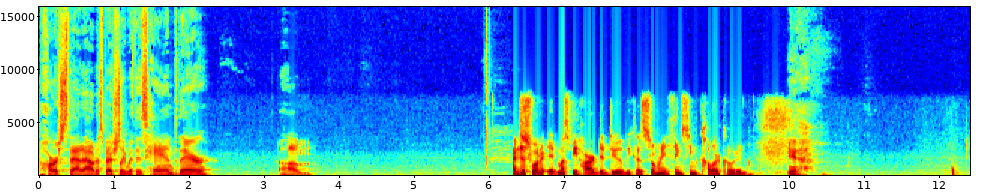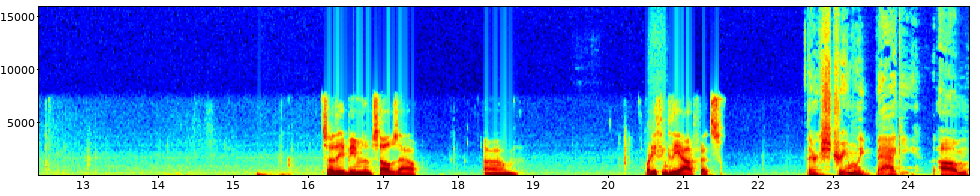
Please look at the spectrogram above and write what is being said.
parse that out, especially with his hand there. Um, I just wonder. It must be hard to do because so many things seem color coded. Yeah. So they beam themselves out. Um, what do you think of the outfits? They're extremely baggy. Um,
